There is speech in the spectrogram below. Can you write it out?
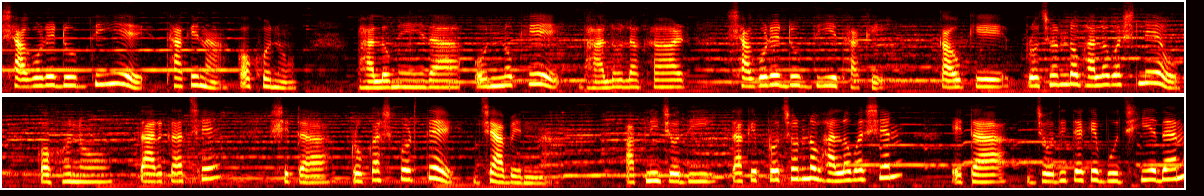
সাগরে ডুব দিয়ে থাকে না কখনো। ভালো মেয়েরা অন্যকে ভালো লাগার সাগরে ডুব দিয়ে থাকে। কাউকে প্রচণ্ড ভালোবাসলেও কখনো তার কাছে সেটা প্রকাশ করতে যাবেন না। আপনি যদি তাকে প্রচণ্ড ভালোবাসেন, এটা যদি তাকে বুঝিয়ে দেন,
